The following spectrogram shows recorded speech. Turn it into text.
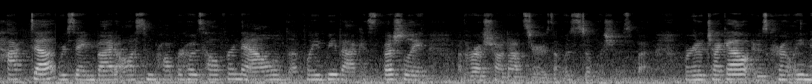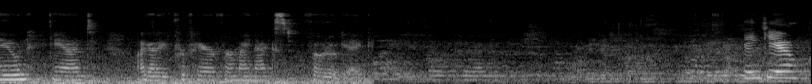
packed up. We're saying bye to Austin Proper Hotel for now. We'll definitely be back, especially at the restaurant downstairs. That was delicious, but we're gonna check out. It is currently noon and I gotta prepare for my next photo gig. Thank you.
